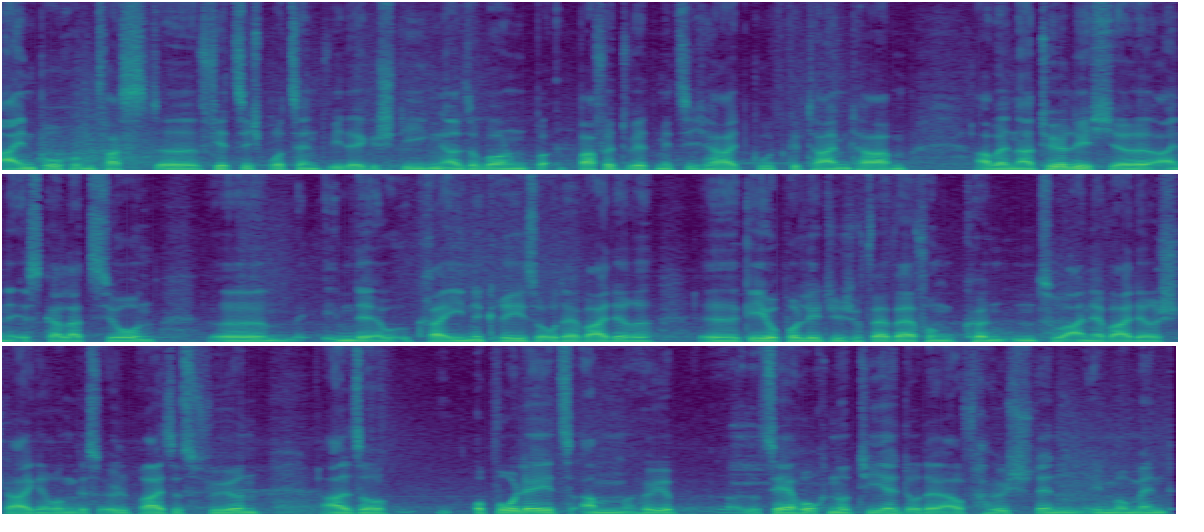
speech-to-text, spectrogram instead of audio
Einbruch um fast 40 äh, Prozent wieder gestiegen. Also Warren Buffett wird mit Sicherheit gut getimt haben. Aber natürlich äh, eine Eskalation in der Ukraine-Krise oder weitere geopolitische Verwerfungen könnten zu einer weiteren Steigerung des Ölpreises führen. Also obwohl er jetzt am Höhe sehr hoch notiert oder auf Höchstständen im Moment,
